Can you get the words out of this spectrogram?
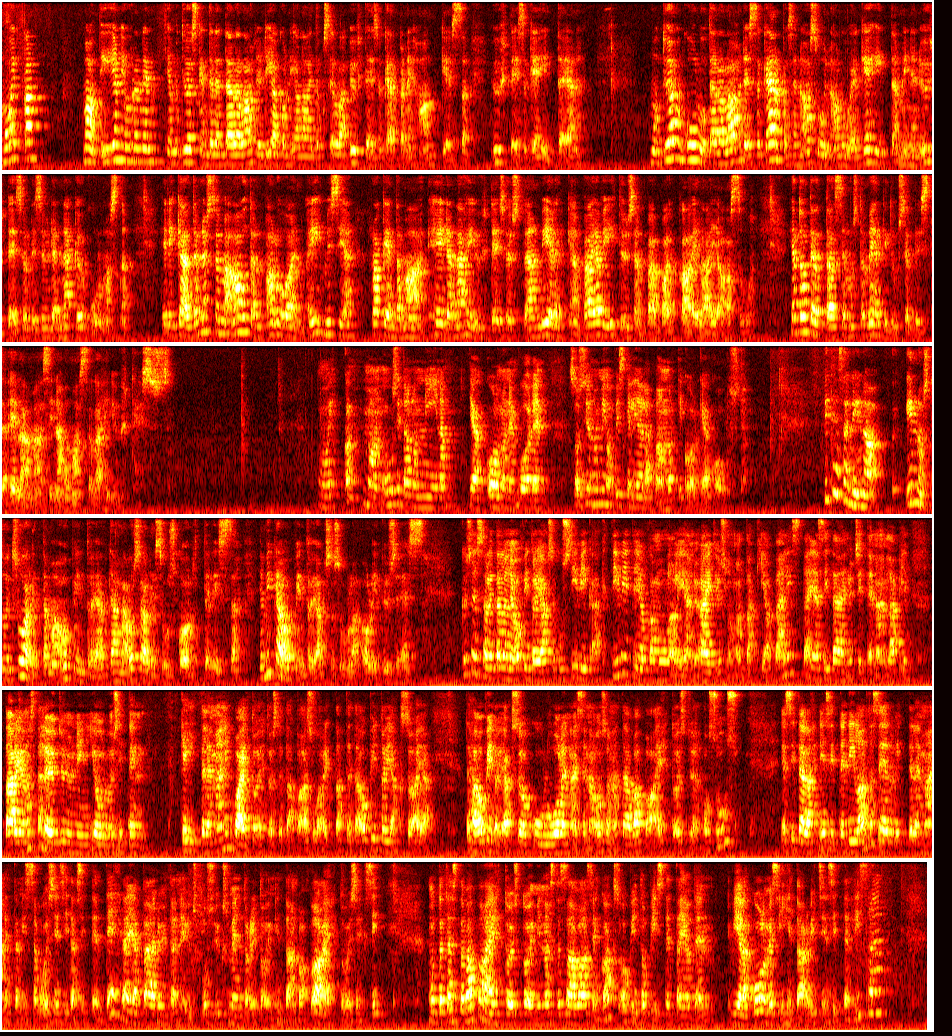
Moikka! Mä oon Tiia Niuranen ja mä työskentelen täällä Lahden Diakonialaitoksella Yhteisökärpänen hankkeessa yhteisökehittäjänä. Mun työhön kuuluu täällä Lahdessa Kärpäsen asuinalueen kehittäminen yhteisöllisyyden näkökulmasta. Eli käytännössä mä autan alueen ihmisiä rakentamaan heidän lähiyhteisöstään mielekkäämpää ja viihtyisämpää paikkaa elää ja asua. Ja toteuttaa semmoista merkityksellistä elämää siinä omassa lähiyhteisössä. Moikka, mä oon Uusitalon Niina ja kolmannen vuoden sosionomiopiskelija Läpä ammattikorkeakoulusta. Miten sä Niina innostuit suorittamaan opintoja täällä osallisuuskorttelissa ja mikä opintojakso sulla oli kyseessä? Kyseessä oli tällainen opintojakso kuin Civic Activity, joka mulla oli jäänyt äitiysloman takia välistä ja sitä ei nyt sitten enää läpi tarjonnasta löytynyt, niin jouduin sitten kehittelemään niin vaihtoehtoista tapaa suorittaa tätä opintojaksoa. Ja tähän opintojaksoon kuuluu olennaisena osana tämä vapaaehtoistyön osuus. Ja sitä lähdin sitten Dilalta selvittelemään, että missä voisin sitä sitten tehdä ja päädyin tänne 1 plus 1 mentoritoimintaan vapaaehtoiseksi. Mutta tästä vapaaehtoistoiminnasta saa vaan sen kaksi opintopistettä, joten vielä kolme siihen tarvitsin sitten lisää.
